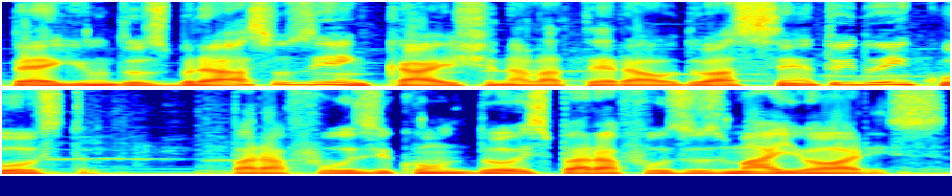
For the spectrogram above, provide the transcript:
Pegue um dos braços e encaixe na lateral do assento e do encosto. Parafuse com dois parafusos maiores.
